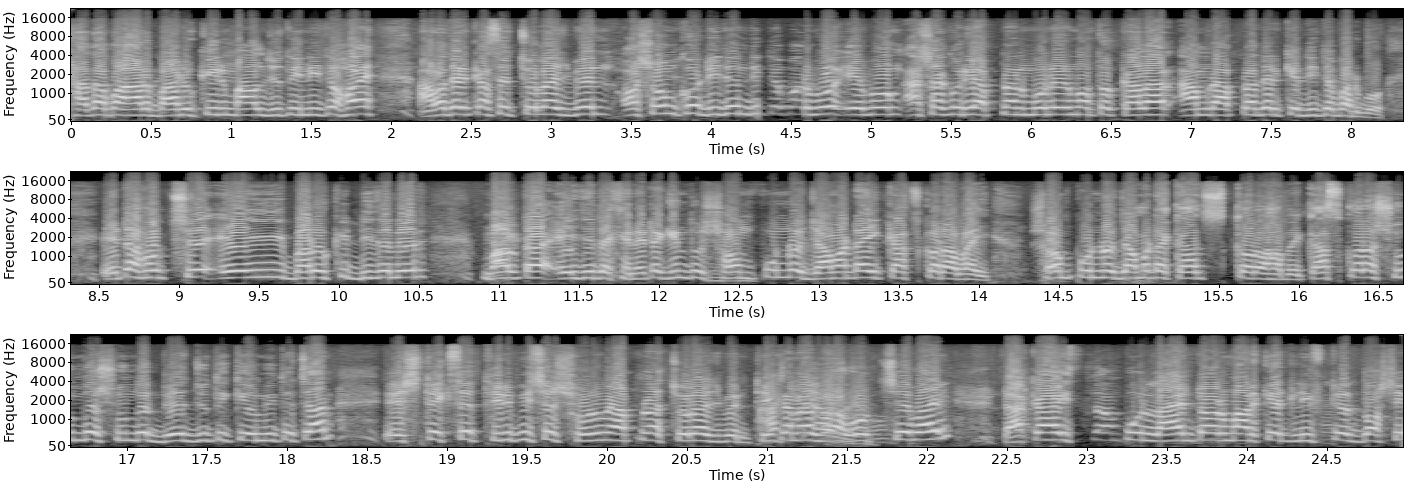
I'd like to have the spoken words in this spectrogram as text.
সাদাবাহার বারুকির মাল যদি নিতে হয়, আমাদের কাছে চলে আসবেন। অসংখ্য ডিজাইন দিতে পারব এবং আশা করি আপনার মনের মতো কালার আমরা আপনাদেরকে দিতে পারব। এটা হচ্ছে এই বারুকির ডিজাইনের মালটা। এই যে দেখেন, এটা কিন্তু সম্পূর্ণ জামাটাই কাজ করা ভাই। সম্পূর্ণ জামাটা কাজ করা হবে। কাজ করা সুন্দর সুন্দর ড্রেস যদি কেউ নিতে চান এস্টেক্সের থ্রি পিসের শোরুমে আপনারা চলে আসবেন। ঠিকানাটা। হচ্ছে ভাই Dhaka Islampur line tower market লিফটের দশে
